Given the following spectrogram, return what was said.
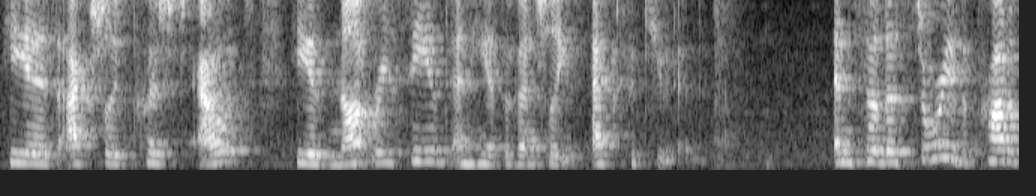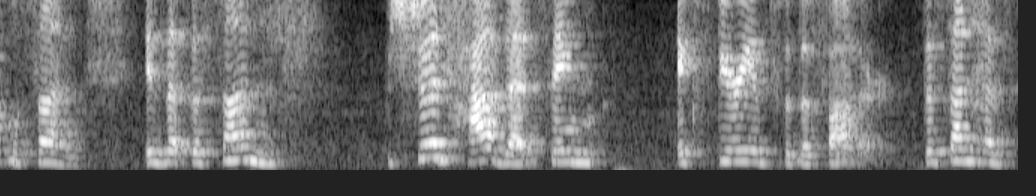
he is actually pushed out, he is not received, and he is eventually executed. And so the story of the prodigal son is that the son should have that same experience with the father. The son has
